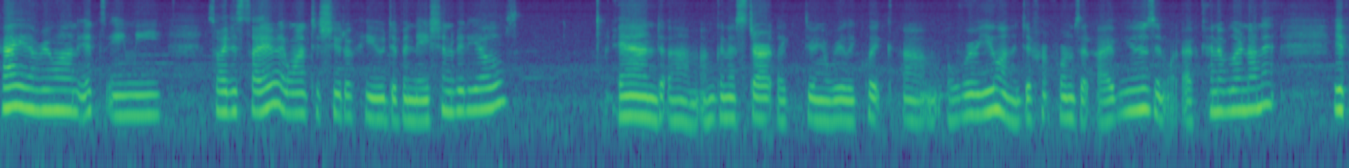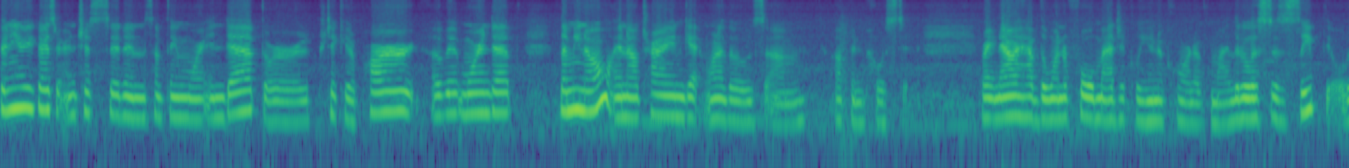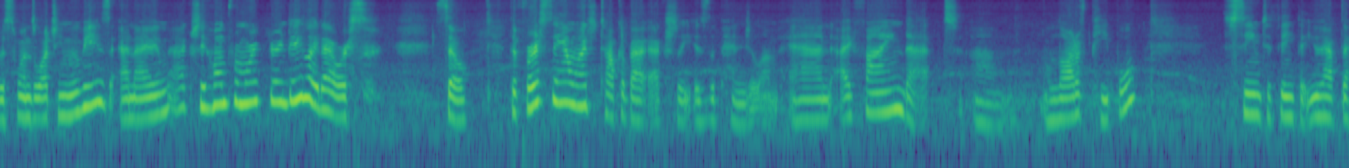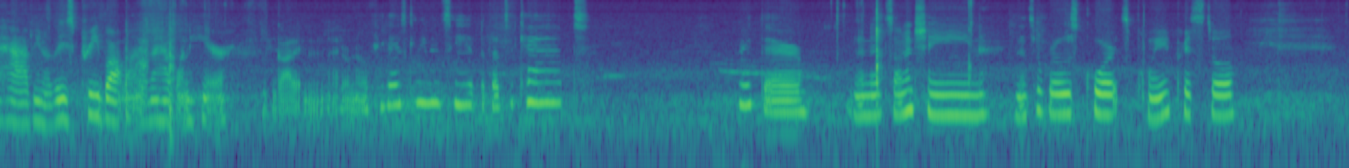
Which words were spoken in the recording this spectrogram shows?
Hi everyone, it's Amy. So I decided I wanted to shoot a few divination videos and um, I'm going to start like doing a really quick um, overview on the different forms that I've used and what I've kind of learned on it. If any of you guys are interested in something more in-depth or a particular part of it more in-depth, let me know and I'll try and get one of those um, up and posted. Right now I have the wonderful magical unicorn of my littlest is asleep, the oldest one's watching movies, and I'm actually home from work during daylight hours. so the first thing I wanted to talk about actually is the pendulum, and I find that um, a lot of people seem to think that you have to have, you know, these pre-bought ones, and I have one here. I got it, and I don't know if you guys can even see it, but that's a cat. Right there. And it's on a chain, and it's a rose quartz pointed crystal.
